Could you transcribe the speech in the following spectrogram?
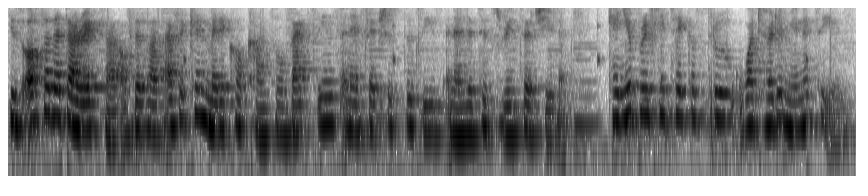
He's also the Director of the South African Medical Council Vaccines and Infectious Disease Analytics Research Unit. Can you briefly take us through what herd immunity is?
